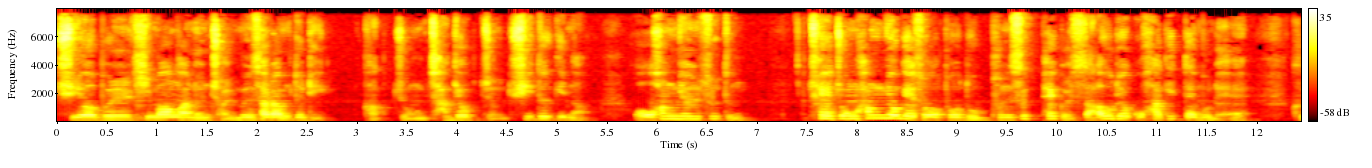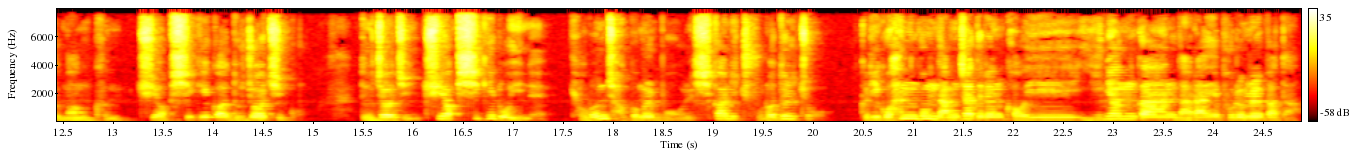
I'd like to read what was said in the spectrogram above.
취업을 희망하는 젊은 사람들이 각종 자격증 취득이나 어학연수 등 최종 학력에서 더 높은 스펙을 쌓으려고 하기 때문에 그만큼 취업 시기가 늦어지고 늦어진 취업 시기로 인해 결혼 자금을 모을 시간이 줄어들죠. 그리고 한국 남자들은 거의 2년간 나라의 부름을 받아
